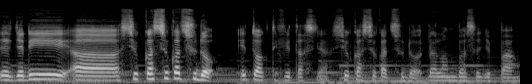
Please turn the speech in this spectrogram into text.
Ya, jadi uh, suka-suka sudo itu aktivitasnya suka-suka sudo dalam bahasa Jepang.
